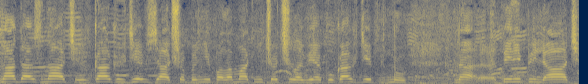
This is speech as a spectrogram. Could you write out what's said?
Надо знать, как где взять, чтобы не поломать ничего человеку, как где ну, на, перепилять.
